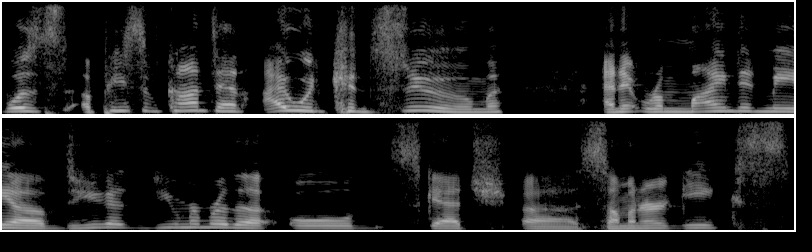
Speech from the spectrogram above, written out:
was a piece of content I would consume and it reminded me of do you do you remember the old sketch uh, Summoner Geeks,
